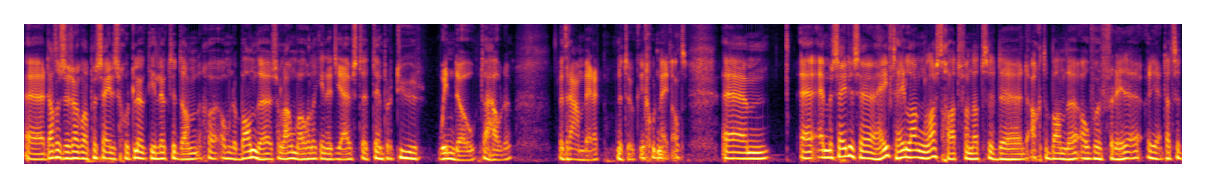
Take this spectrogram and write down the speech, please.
Uh, dat is dus ook wat Mercedes goed lukt. Die lukt het dan om de banden zo lang mogelijk in het juiste temperatuur window te houden. Het raamwerk natuurlijk in goed Nederlands. Uh, en Mercedes heeft heel lang last gehad van dat ze de, de achterbanden over ja, dat ze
